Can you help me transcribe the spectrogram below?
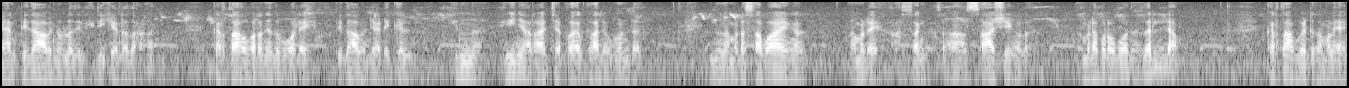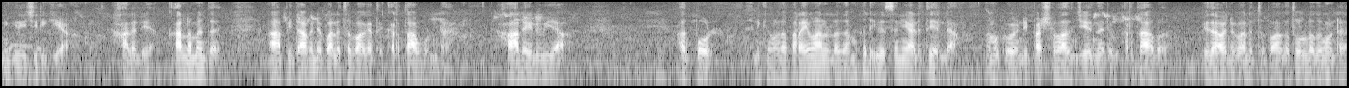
ഞാൻ പിതാവിനുള്ളതിൽ ഇരിക്കേണ്ടതാണ്. കർത്താവ് പറഞ്ഞതുപോലെ പിതാവിന്റെ അടുക്കൽ ഇന്ന് ഈ ഞായറാഴ്ച പകൽക്കാലവുമുണ്ട്. ഇന്ന് നമ്മുടെ സഹായങ്ങൾ നമ്മുടെ സാക്ഷ്യങ്ങൾ നമ്മുടെ പ്രബോധനം ഇതെല്ലാം കർത്താവ് കേട്ട് നമ്മളെ അനുഗ്രഹിച്ചിരിക്കുകയാണ്. ഹാലലിയ. കാരണം എന്ത് ആ പിതാവിന്റെ വലത്ത് ഭാഗത്ത് കർത്താവുണ്ട് ഹാലലുയ. അപ്പോൾ എനിക്ക് നമ്മൾ പറയുവാനുള്ളത് നമുക്ക് ദൈവസേനെ അടുത്തല്ല നമുക്ക് വേണ്ടി പക്ഷപാതം ചെയ്യുന്നൊരു കർത്താവ് പിതാവിന്റെ വലത്ത് ഭാഗത്തുള്ളത് കൊണ്ട്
